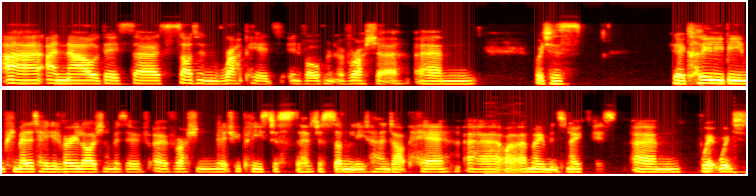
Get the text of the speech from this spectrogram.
Uh, and now this uh, sudden rapid involvement of Russia, um, which has you know, clearly been premeditated. Very large numbers of, of Russian military police just have just suddenly turned up here uh, at a moment's notice, um, which, which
